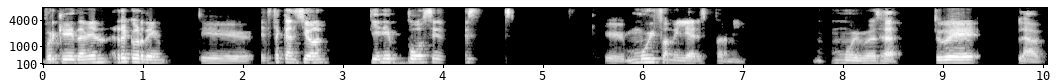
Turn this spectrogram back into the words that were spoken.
porque también recordé que esta canción tiene voces eh, muy familiares para mí. Muy, o sea, tuve la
